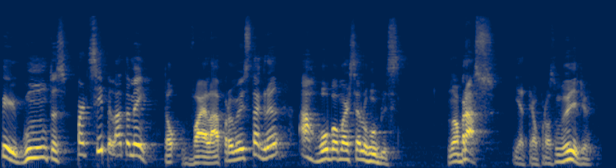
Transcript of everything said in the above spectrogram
perguntas, participe lá também. Então vai lá para o meu Instagram, arroba Marcelo Rubles. Um abraço e até o próximo vídeo.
